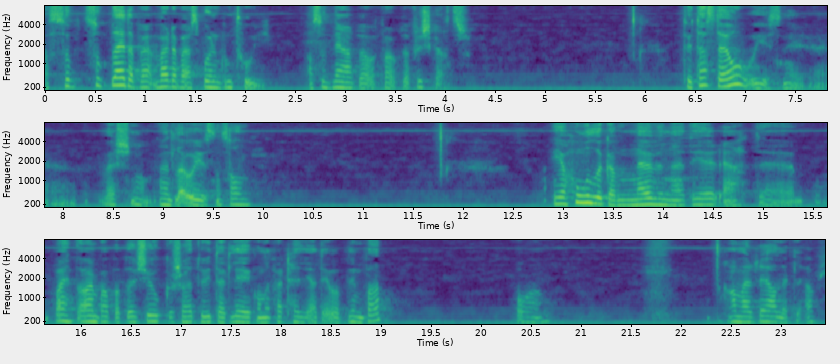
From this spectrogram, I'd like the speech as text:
at så, så ble det, var det bare spørning om tog altså når han ble, ble friskast. Du tar stå i just nu versen, eller i just nu salm. Jeg holig av nøvne det er at uh, bare av en pappa ble sjuk, og så hadde vi ikke lege kunne fortelle at jeg var blind bad. Og han var reallig glad.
